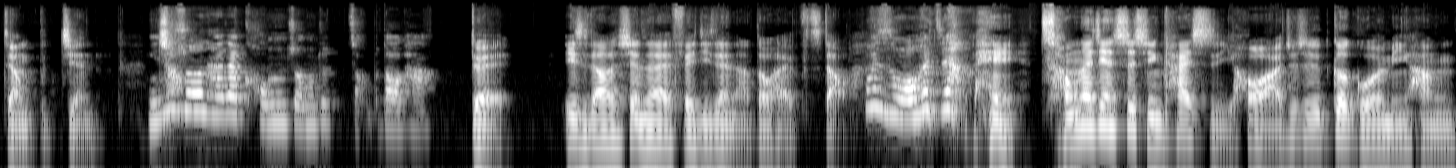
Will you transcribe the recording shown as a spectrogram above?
这样不见。你是说它在空中就找不到它？对，一直到现在飞机在哪都还不知道。为什么会这样？嘿，从那件事情开始以后啊，就是各国的民航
